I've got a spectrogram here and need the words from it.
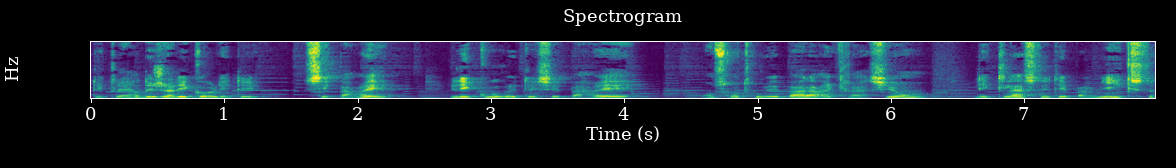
C'est clair. Déjà, l'école était séparée, les cours étaient séparés, on se retrouvait pas à la récréation, les classes n'étaient pas mixtes,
